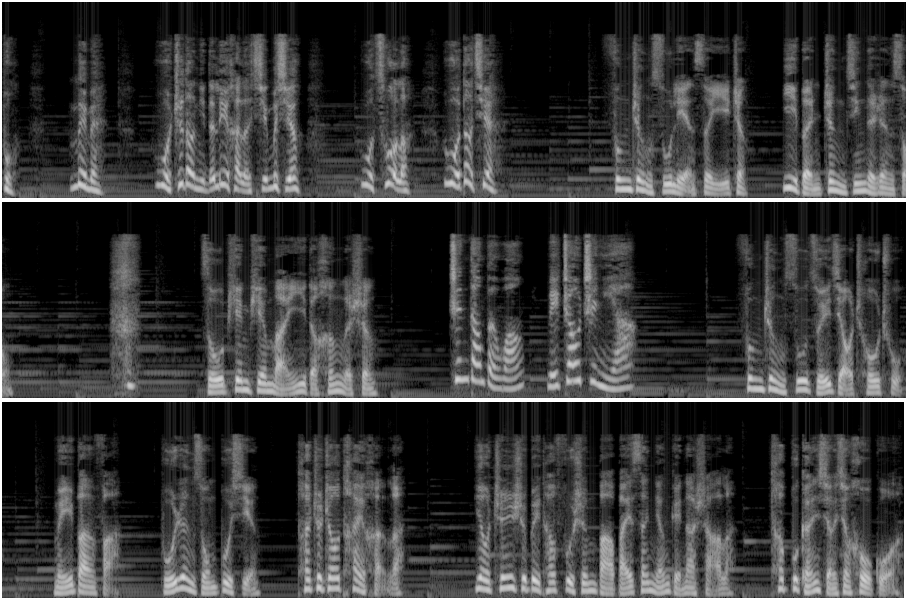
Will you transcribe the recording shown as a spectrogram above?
不，妹妹，我知道你的厉害了，行不行？我错了，我道歉。风正苏脸色一正，一本正经的认怂。哼，走偏偏满意的哼了声，真当本王没招治你啊？风正苏嘴角抽搐。没办法，不认怂不行。他这招太狠了，要真是被他附身把白三娘给那啥了，他不敢想象后果。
